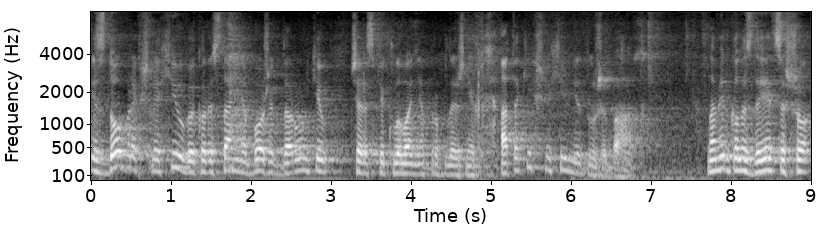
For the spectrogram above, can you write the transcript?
із добрих шляхів використання Божих дарунків через піклування про ближніх. А таких шляхів є дуже багато. Нам інколи здається, що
